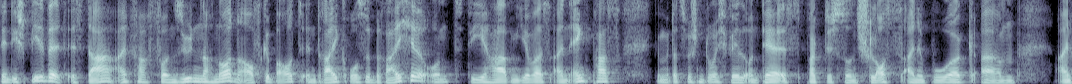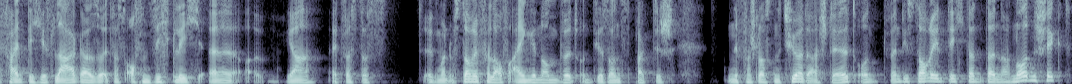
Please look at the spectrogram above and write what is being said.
Denn die Spielwelt ist da einfach von Süden nach Norden aufgebaut in drei große Bereiche und die haben jeweils einen Engpass, wenn man dazwischen durch will. Und der ist praktisch so ein Schloss, eine Burg, ähm, ein feindliches Lager, so etwas offensichtlich, äh, ja, etwas, das irgendwann im Storyverlauf eingenommen wird und dir sonst praktisch eine verschlossene Tür darstellt. Und wenn die Story dich dann, dann nach Norden schickt,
